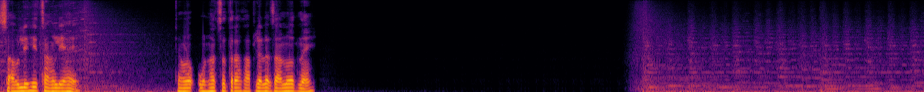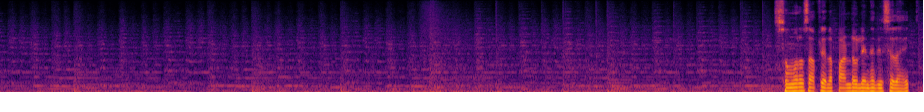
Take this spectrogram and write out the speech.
सावली ही चांगली आहे. त्यामुळे उन्हाचा त्रास आपल्याला जाणवत नाही. समोरच आपल्याला पांडव लेण्या दिसत आहेत.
